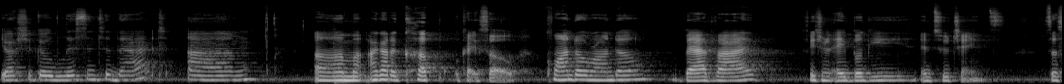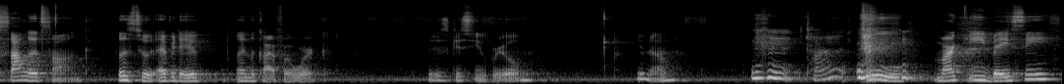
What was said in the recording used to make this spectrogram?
Y'all should go listen to that. Um, um, I got a cup. Okay, so Quando Rondo, Bad Vibe, featuring A Boogie and 2 Chainz. It's a solid song. Listen to it every day in the car for work. It just gets you real, you know. Turn. Ooh, Mark E. Basie,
